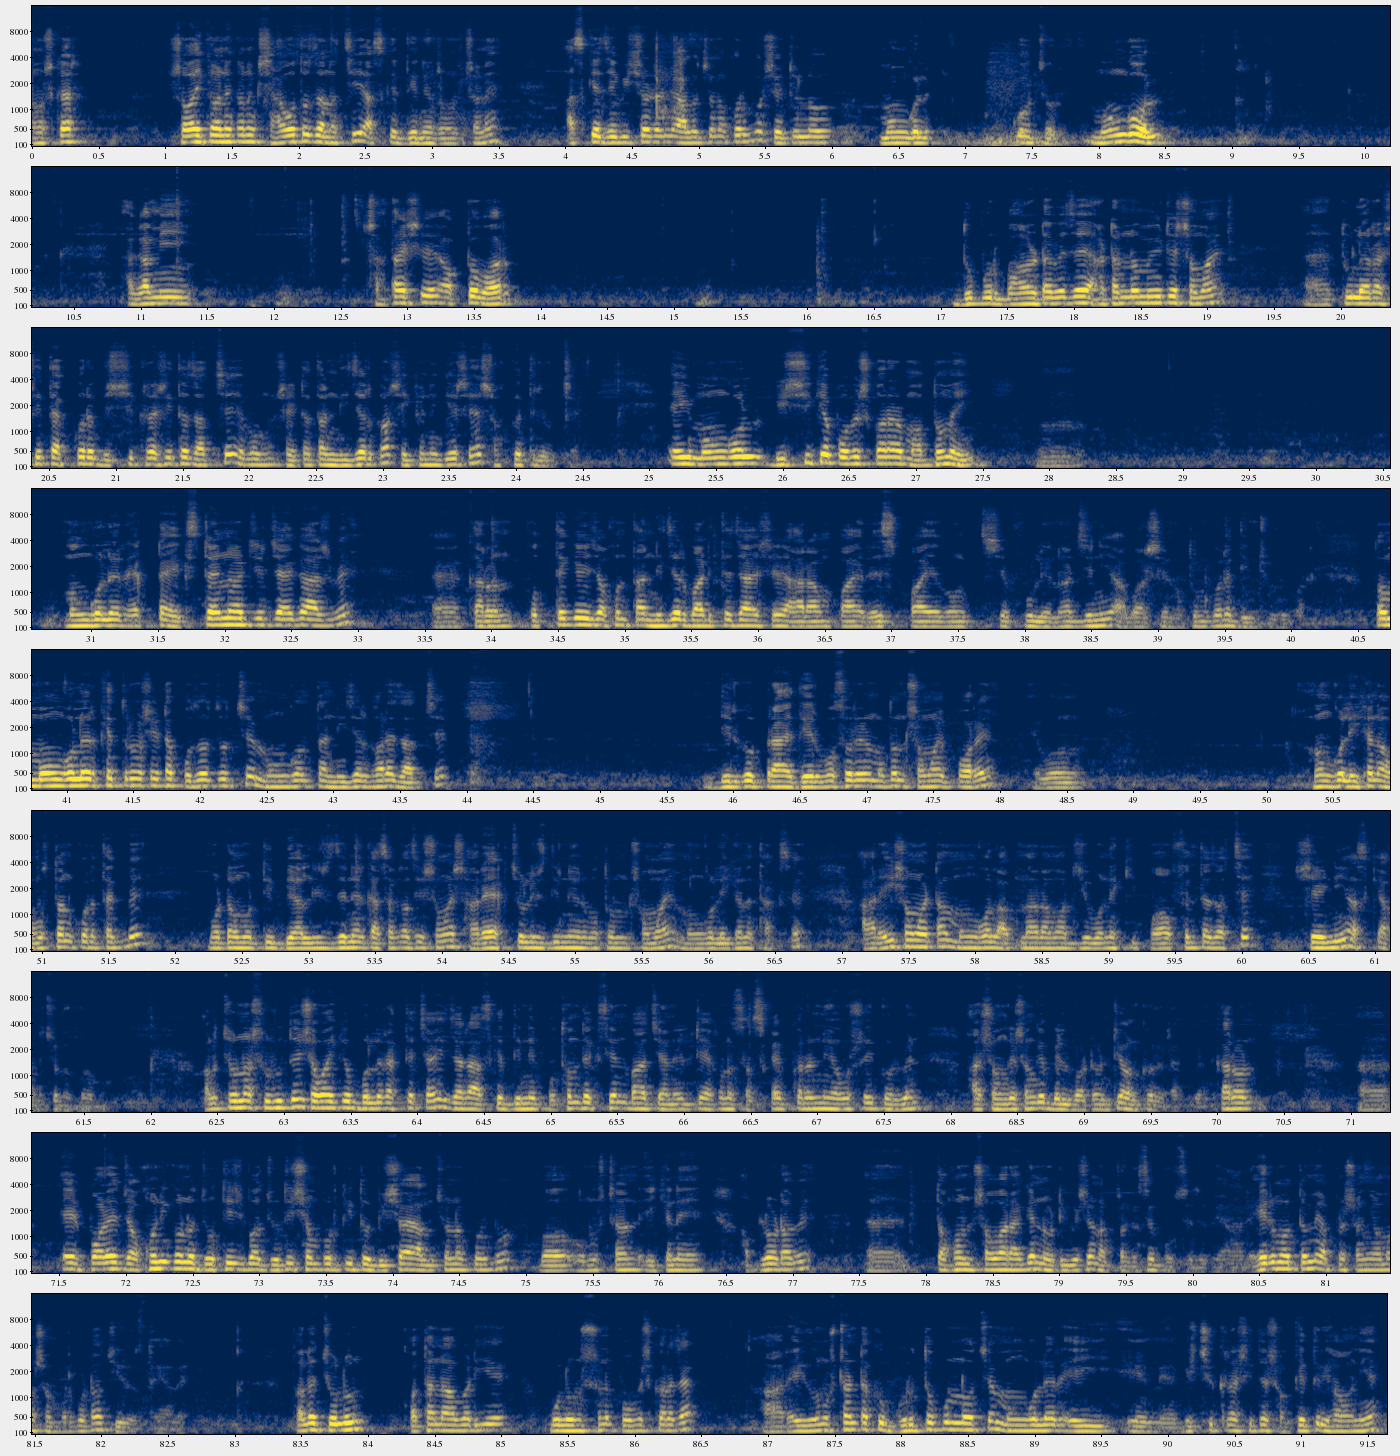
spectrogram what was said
নমস্কার। সবাইকে অনেক অনেক স্বাগত জানাচ্ছি আজকের দিনের অনুষ্ঠানে। আজকে যে বিষয়টা নিয়ে আলোচনা করব সেটি হলো মঙ্গল গোচর। মঙ্গল আগামী সাতাশে অক্টোবর দুপুর বারোটা বেজে আটান্ন মিনিটের সময় তুলা রাশি ত্যাগ করে বৃশ্চিক রাশিতে যাচ্ছে এবং সেটা তার নিজের ঘর সেখানে গিয়ে সে সক্ষেত্রী হচ্ছে। এই মঙ্গল বৃশ্চিকে প্রবেশ করার মাধ্যমেই মঙ্গলের একটা এক্সট্রা এনার্জির জায়গা আসবে। কারণ প্রত্যেকেই যখন তার নিজের বাড়িতে যায়, সে আরাম পায় রেস্ট পায় এবং সে ফুল এনার্জি নিয়ে আবার সে নতুন করে দিন শুরু করে। তো মঙ্গলের ক্ষেত্রেও সেটা প্রযোজ্য হচ্ছে, মঙ্গল তার নিজের ঘরে যাচ্ছে। দীর্ঘ প্রায় দেড় বছরের মতন সময় পরে এবং মঙ্গল এখানে অবস্থান করে থাকবে। মোটামুটি বিয়াল্লিশ দিনের কাছাকাছি সময়, সাড়ে একচল্লিশ দিনের মতন সময় মঙ্গল এখানে থাকছে। আর এই সময়টা মঙ্গল আপনার আমার জীবনে কী প্রভাব ফেলতে যাচ্ছে সেই নিয়ে আজকে আলোচনা করব। আলোচনা শুরুতেই সবাইকে বলে রাখতে চাই, যারা আজকের দিনে প্রথম দেখছেন বা চ্যানেলটি এখনও সাবস্ক্রাইব করেননি অবশ্যই করবেন আর সঙ্গে সঙ্গে বেল বাটনটি অন করে রাখবেন। কারণ এরপরে যখনই কোনো জ্যোতিষ বা জ্যোতিষ সম্পর্কিত বিষয় আলোচনা করব বা অনুষ্ঠান এইখানে আপলোড হবে তখন সবার আগে নোটিফিকেশন আপনার কাছে পৌঁছে যাবে। আর এর মাধ্যমে আপনার সঙ্গে আমার সম্পর্কটাও চিরস্থায়ী হবে। তাহলে চলুন কথা না বাড়িয়ে মূল অনুষ্ঠানে প্রবেশ করা যাক। আর এই অনুষ্ঠানটা খুব গুরুত্বপূর্ণ হচ্ছে মঙ্গলের এই এম, বৃশ্চিক রাশিতে সক্ষেত্রী হওয়া নিয়ে।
